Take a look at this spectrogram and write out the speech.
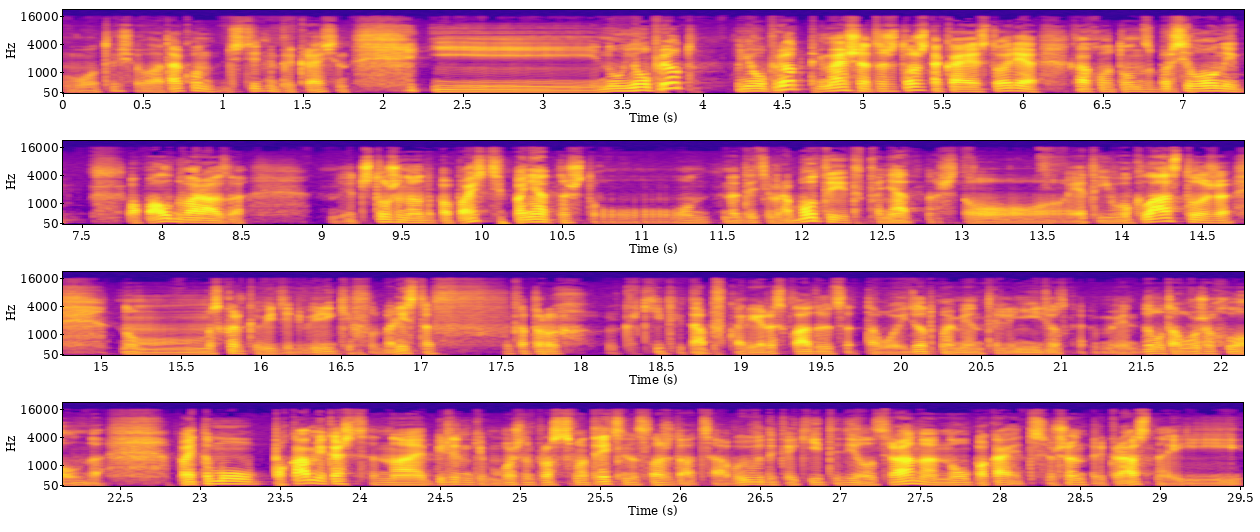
Вот, и все. А так он действительно прекрасен. И, ну, у него прет. У него прет, понимаешь, это же тоже такая история, как вот он с Барселоной попал два раза. Это же надо попасть? Понятно, что он над этим работает, понятно, что это его класс тоже. Но мы сколько видели великих футболистов, у которых какие-то этапы в карьере складываются от того, идет момент или не идет момент, да у того же Холланда. Поэтому пока, мне кажется, на Биллинге можно просто смотреть и наслаждаться, а выводы какие-то делать рано, но пока это совершенно прекрасно. И,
